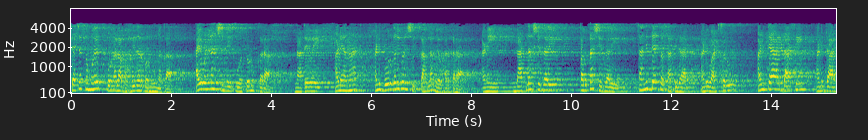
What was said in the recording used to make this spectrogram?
त्याच्या समोर कोणाला भागीदार बनवू नका आई वडिलांशी नीट वर्तणूक करा नातेवाईक आणि अनाथ आणि गोरगरिबांशी चांगला व्यवहार करा आणि नातलग शेजारी परका शेजारी सानिध्याचा साथीदार आणि वाटसरू आणि त्या दासी आणि दास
